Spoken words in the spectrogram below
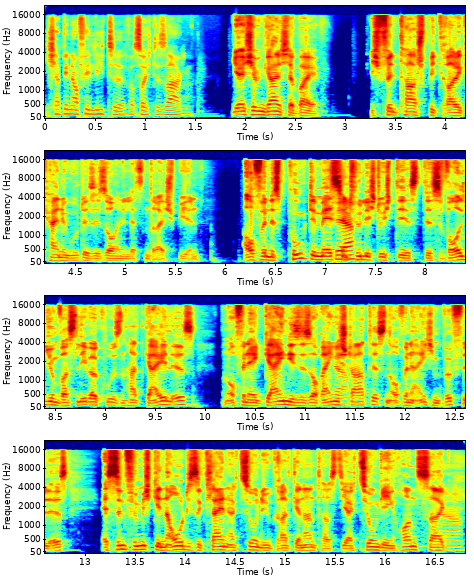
Ich habe ihn auf Elite. Was soll ich dir sagen? Ja, ich habe ihn gar nicht dabei. Ich finde, Tar spielt gerade keine gute Saison in den letzten drei Spielen. Auch wenn es punktemäßig ja. natürlich durch das, das Volume, was Leverkusen hat, geil ist. Und auch wenn er geil in die Saison reingestartet ja. ist und auch wenn er eigentlich ein Büffel ist. Es sind für mich genau diese kleinen Aktionen, die du gerade genannt hast. Die Aktion gegen Honzak. Ja.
